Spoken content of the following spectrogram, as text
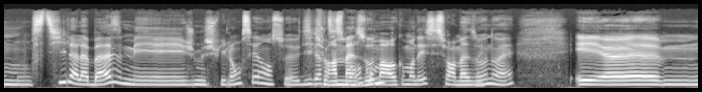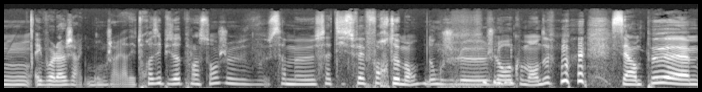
mon style à la base, mais je me suis lancée dans ce divertissement Amazon qu'on m'a recommandé. C'est sur Amazon, ouais. Et, euh, et voilà, j'ai bon, regardé trois épisodes pour l'instant. je- Ça me satisfait fortement, donc je le, je le recommande. c'est un peu, euh,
